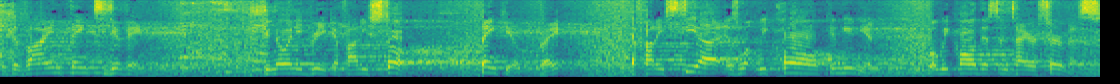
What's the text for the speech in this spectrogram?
the divine thanksgiving. If you know any Greek, Eucharisto, thank you, right? Eucharistia is what we call communion, what we call this entire service.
